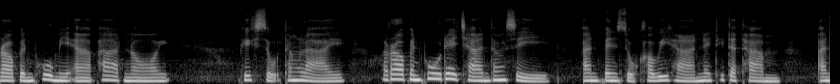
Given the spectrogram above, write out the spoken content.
เราเป็นผู้มีอาพาธน้อย ภิกษุทั้งหลาย เราเป็นผู้ได้ฌานทั้งสี่อันเป็นสุขวิหารในทิฏฐธรรม อัน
